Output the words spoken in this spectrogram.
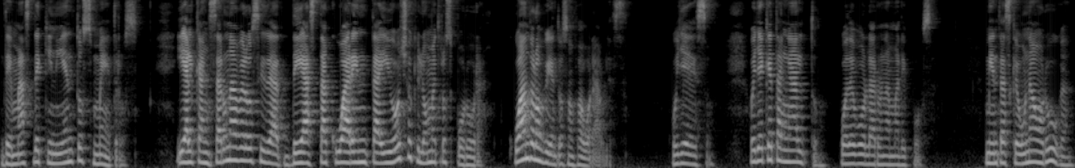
de más de 500 metros y alcanzar una velocidad de hasta 48 kilómetros por hora cuando los vientos son favorables. Oye eso. Oye, ¿qué tan alto puede volar una mariposa? Mientras que una oruga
